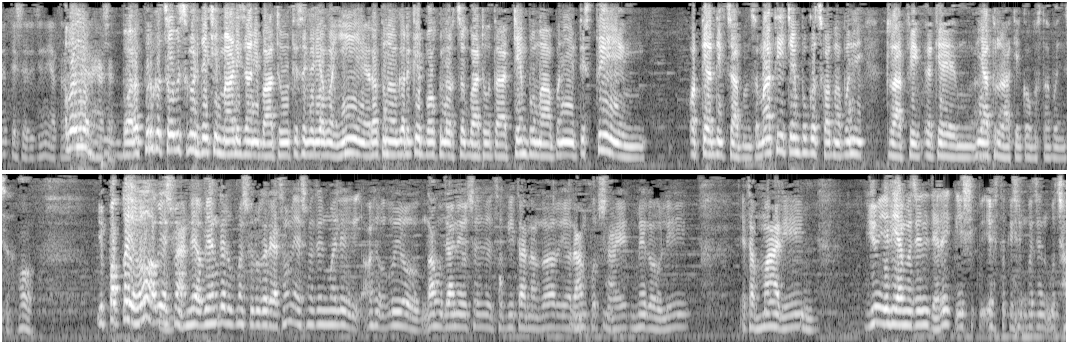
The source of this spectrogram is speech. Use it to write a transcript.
त्यसरी चाहिँ यात्रा भरतपुरको चौबिस गुटदेखि माडी जाने बाटो त्यसै गरी अब यहीँ रत्नगरकै बकुलर चोक बाटो उता टेम्पोमा पनि त्यस्तै अत्याधिक चाप हुन्छ। माथि टेम्पोको छतमा पनि ट्राफिक के यात्रु राखेको अवस्था पनि छ। हो। यो पक्कै हो। अब यसमा हामीले अभियानकै रूपमा सुरु गरेका छौँ। यसमा चाहिँ मैले उयो गाउँ जाने गीतानगर यो रामपुर साइड मेघौली यता माडी यो एरियामा चाहिँ धेरै यस्तो किसिमको चाहिँ ऊ छ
